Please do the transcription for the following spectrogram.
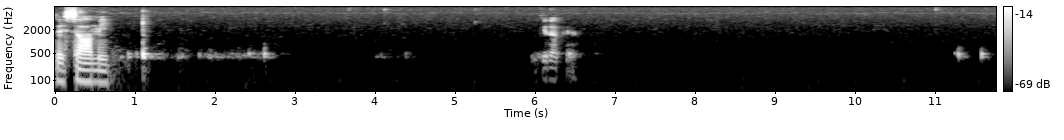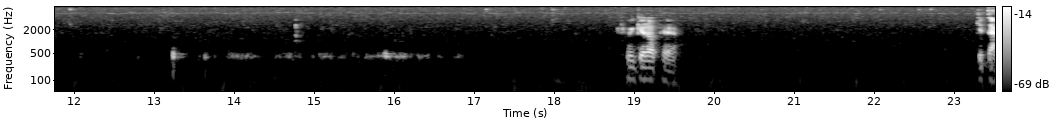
They saw me. Get up here. Can we get up here? Get down,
